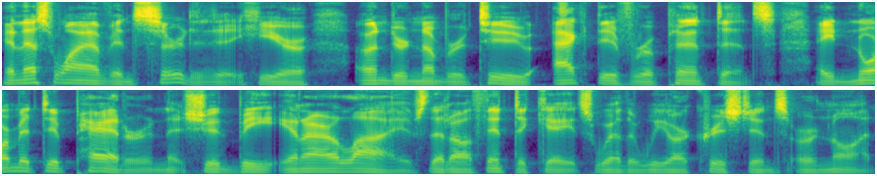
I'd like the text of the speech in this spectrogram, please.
And that's why I've inserted it here under number two active repentance, a normative pattern that should be in our lives that authenticates whether we are Christians or not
